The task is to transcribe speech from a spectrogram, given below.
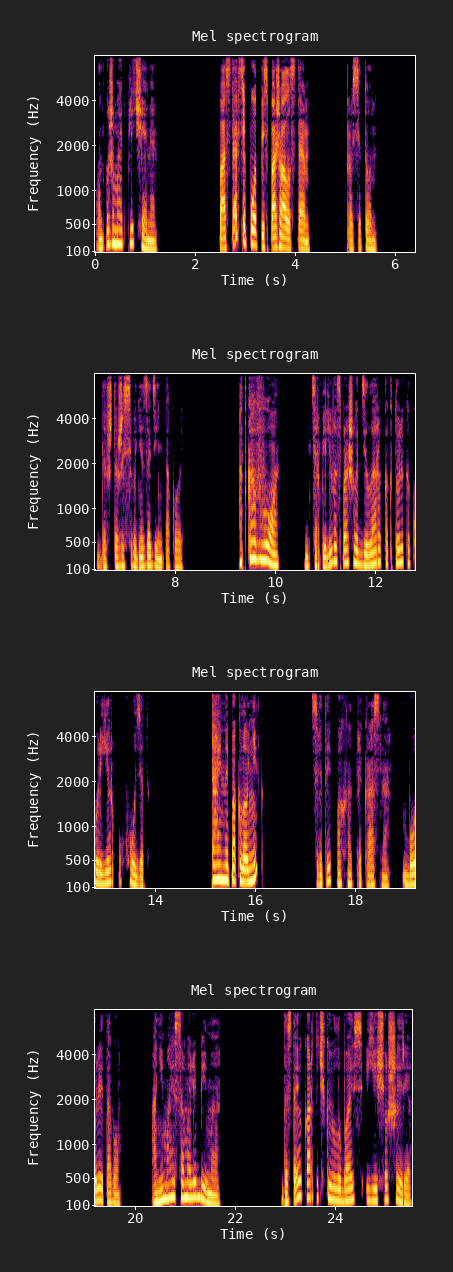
Он пожимает плечами. «Поставьте подпись, пожалуйста», — просит он. «Да что же сегодня за день такой?» «От кого?» — нетерпеливо спрашивает Дилара, как только курьер уходит. «Тайный поклонник?» Цветы пахнут прекрасно. Более того, они мои самые любимые. Достаю карточку и улыбаюсь еще шире.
